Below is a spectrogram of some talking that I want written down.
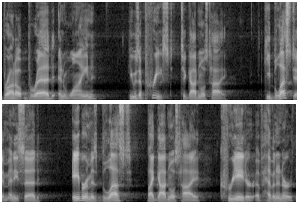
brought out bread and wine. He was a priest to God Most High. He blessed him and he said, Abram is blessed by God Most High, creator of heaven and earth.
